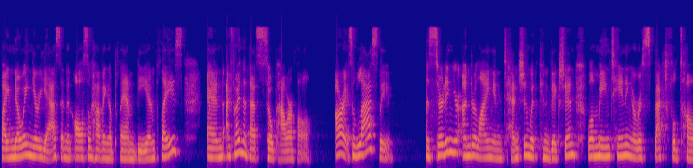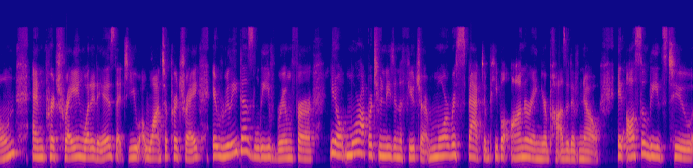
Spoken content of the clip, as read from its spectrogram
by knowing your yes and then also having a plan B in place and I find that that's so powerful. All right. So, lastly, asserting your underlying intention with conviction while maintaining a respectful tone and portraying what it is that you want to portray, it really does leave room for you know, more opportunities in the future, more respect and people honoring your positive no. It also leads to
